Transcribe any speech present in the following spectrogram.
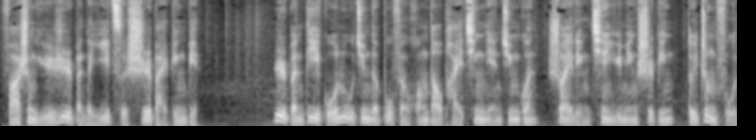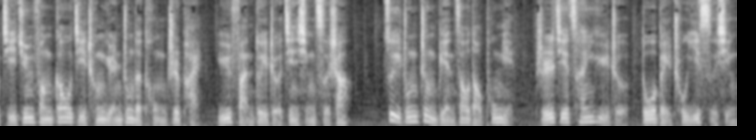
发生于日本的一次失败兵变。日本帝国陆军的部分黄道派青年军官率领千余名士兵，对政府及军方高级成员中的统治派与反对者进行刺杀，最终政变遭到扑灭。直接参与者多被处以死刑，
